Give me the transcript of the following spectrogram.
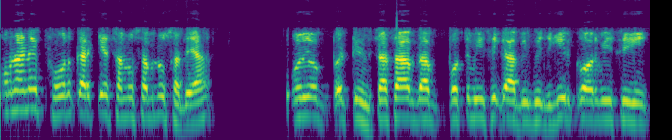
ਉਹਨਾਂ ਨੇ ਫੋਨ ਕਰਕੇ ਸਾਨੂੰ ਸਭ ਨੂੰ ਸੱਦਿਆ। ਉਹ ਢੀਂਡਸਾ ਸਾਹਿਬ ਦਾ ਪੁੱਤ ਵੀ ਸੀਗਾ ਬੀਬੀ ਜਗੀਰ ਕੌਰ ਵੀ ਸੀ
